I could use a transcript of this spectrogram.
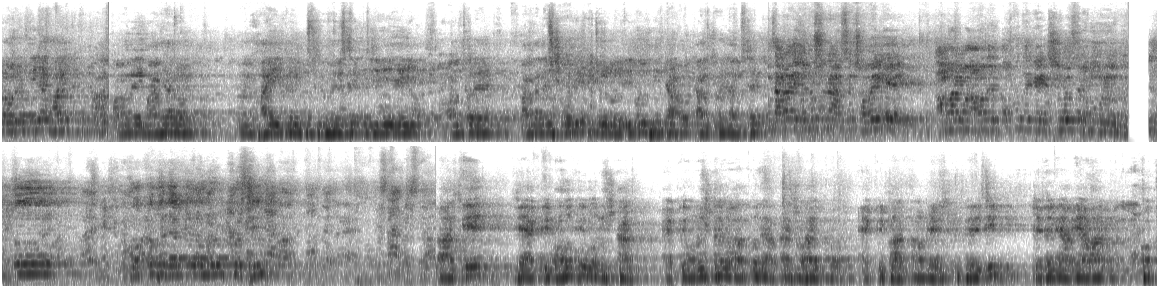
নজর দিলে হয়। আমাদের মাহের ভাই এখানে উপস্থিত হয়েছে যিনি এই অঞ্চলে বাংলাদেশ কমিউনিটির জন্য দীর্ঘদিন যাবত কাজ করে যাচ্ছেন। যারা এই অনুষ্ঠানে আসছেন সবাইকে আমার আমাদের পক্ষ থেকে শুভেচ্ছা এবং অভিনন্দন। তো বক্তব্য দেওয়ার জন্য অনুরোধ করছি। আজকে যে একটি মহতী অনুষ্ঠান একটি অনুষ্ঠানের মাধ্যমে আমরা সবাই একটি প্ল্যাটফর্মে এসে পেরেছি। সেজন্য আমি আমার পক্ষ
